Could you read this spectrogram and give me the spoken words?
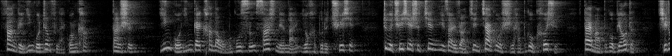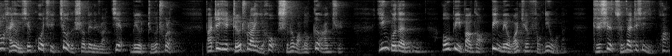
放给英国政府来观看。但是，英国应该看到我们公司三十年来有很多的缺陷，这个缺陷是建立在软件架构时还不够科学，代码不够标准，其中还有一些过去旧的设备的软件没有折出来。把这些折出来以后，使得网络更安全。英国的 OB 报告并没有完全否定我们，只是存在这些隐患。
